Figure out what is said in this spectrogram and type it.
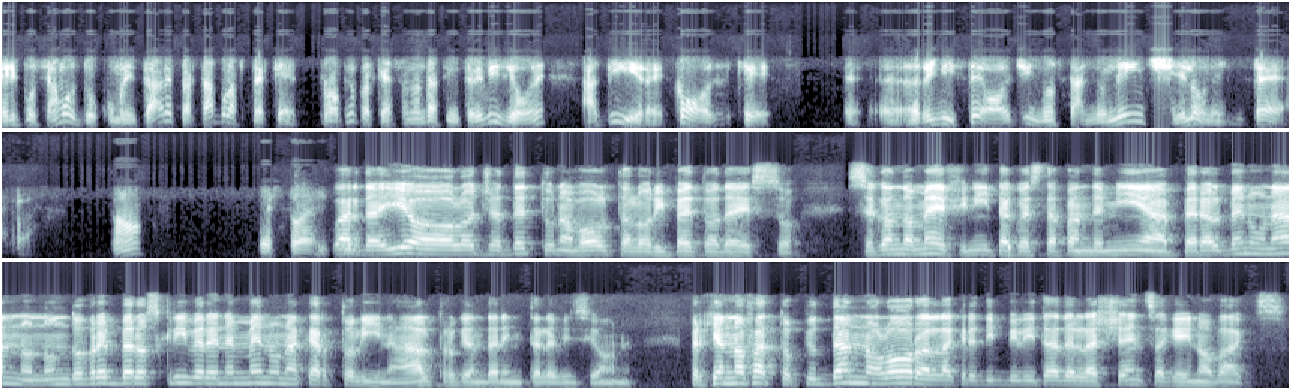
E li possiamo documentare per tabulas perché? Proprio perché sono andati in televisione a dire cose che eh, eh, riviste oggi non stanno né in cielo né in terra. No? Guarda, io l'ho già detto una volta, lo ripeto adesso. Secondo me, finita questa pandemia, per almeno un anno non dovrebbero scrivere nemmeno una cartolina, altro che andare in televisione, perché hanno fatto più danno loro alla credibilità della scienza che i Novax.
